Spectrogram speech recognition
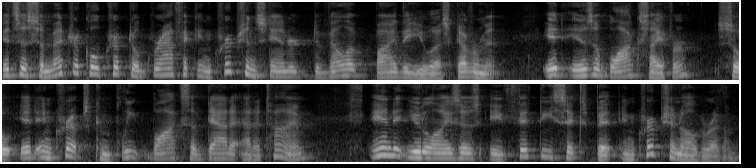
It's a symmetrical cryptographic encryption standard developed by the US government. It is a block cipher, so it encrypts complete blocks of data at a time, and it utilizes a 56-bit encryption algorithm.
